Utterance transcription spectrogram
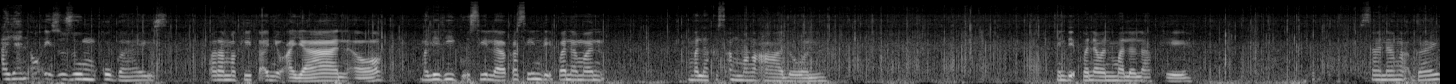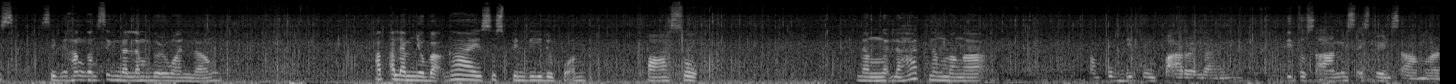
Ayan, oh, izo-zoom ko guys. Para makita nyo, ayan, oh maliligo sila kasi hindi pa naman malakas ang mga alon. Hindi pa naman malalaki. Sana nga guys, sige hanggang signal number 1 lang. At alam nyo ba guys, suspendido po ang pasok ng lahat ng mga pampublikong paaralan dito sa amin sa Eastern Samar.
